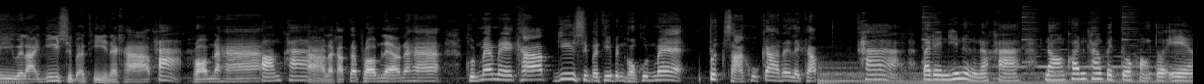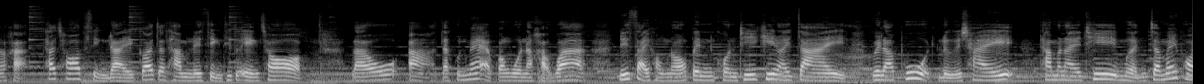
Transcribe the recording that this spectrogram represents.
มีเวลา 20นาทีนะครับค่ะพร้อมนะฮะพร้อมค่ะเอาละครับถ้าพร้อมแล้วนะฮะคุณแม่เมย์ครับ 20นาทีเป็นของคุณแม่ปรึกษาครูก้าได้เลยครับ ค่ะประเด็นที่หนึ่งนะคะ น้องค่อนข้างเป็นตัวของตัวเองอะค่ะ ถ้าชอบสิ่งใดก็จะทำในสิ่งที่ตัวเองชอบ แล้วอ่าแต่คุณแม่แอบกังวลนะคะว่า นิสัยของน้องเป็นคนที่ขี้น้อยใจ เวลาพูดหรือใช้ทำอะไรที่เหมือนจะไม่พอ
